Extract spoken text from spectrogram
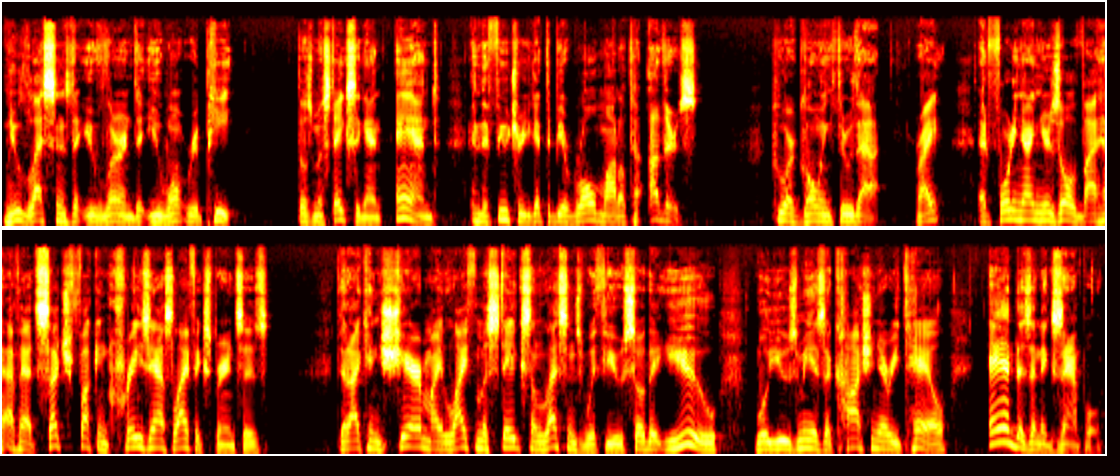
new lessons that you've learned that you won't repeat those mistakes again. And in the future, you get to be a role model to others who are going through that, right? At 49 years old, I've had such fucking crazy ass life experiences that I can share my life mistakes and lessons with you so that you will use me as a cautionary tale and as an example.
